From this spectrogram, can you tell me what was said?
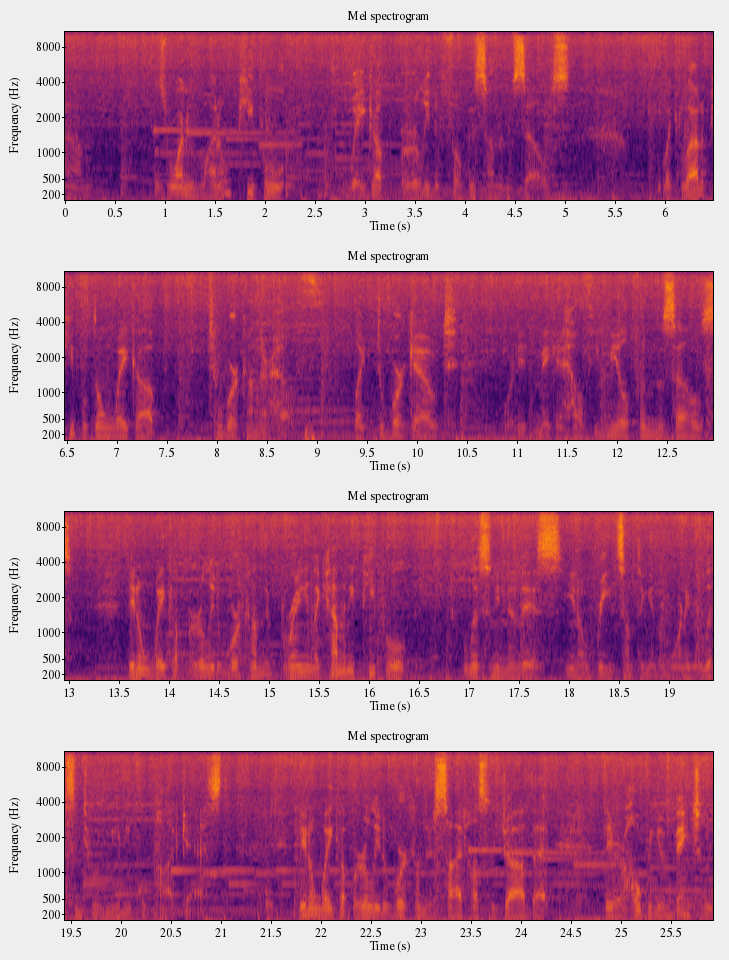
Um, I was wondering, why don't people wake up early to focus on themselves? Like, a lot of people don't wake up to work on their health, like to work out or to make a healthy meal for themselves. They don't wake up early to work on their brain. Like, how many people listening to this, you know, read something in the morning or listen to a meaningful podcast. They don't wake up early to work on their side hustle job that they are hoping eventually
